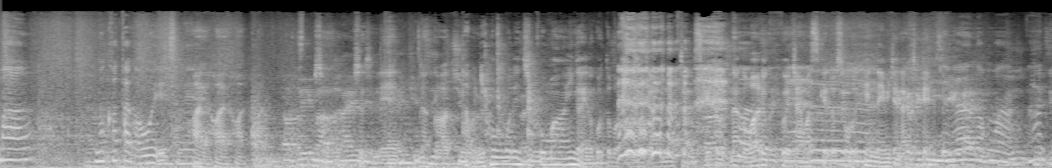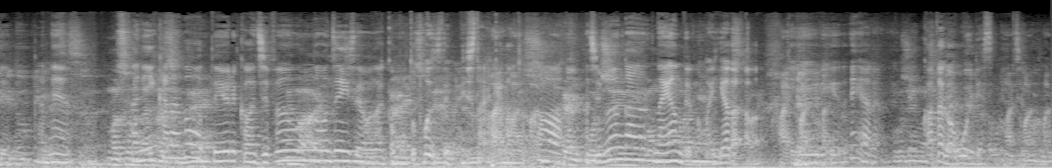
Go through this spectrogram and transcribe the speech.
満の方が多いですね、はいはいはい。そうですね。なんか多分日本語で自己満以外の言葉がになっちゃうんですけど、なんか悪く聞こえちゃいますけど、そう変な意味じゃなくて。自分のまあなんていうかね他人からどうっていうよりかは自分の人生をなんかもっとポジティブにしたいからとか自分が悩んでるのが嫌だからっていう理由でやる方が多いですね自分は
